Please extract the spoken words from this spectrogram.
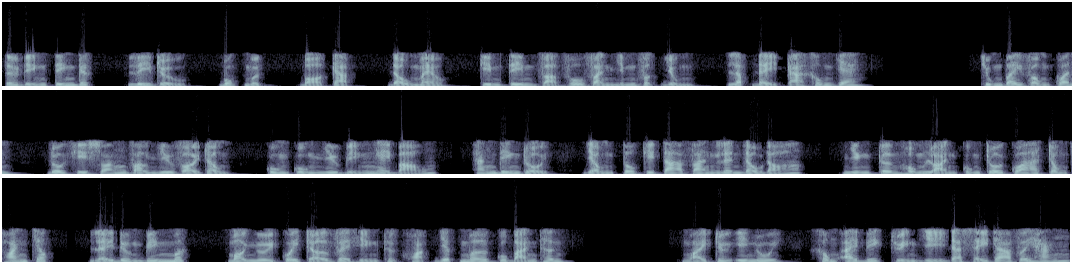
từ điển tiếng Đức, ly rượu, bút mực, bọ cạp, đầu mèo, kim tim và vô vàng những vật dụng, lấp đầy cả không gian. Chúng bay vòng quanh, đôi khi xoắn vào như vòi rồng, cuồn cuộn như biển ngày bão, hắn điên rồi, giọng Tokita vang lên đâu đó, nhưng cơn hỗn loạn cũng trôi qua trong thoáng chốc, lễ đường biến mất, mọi người quay trở về hiện thực hoặc giấc mơ của bản thân. Ngoại trừ Inui, không ai biết chuyện gì đã xảy ra với hắn,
